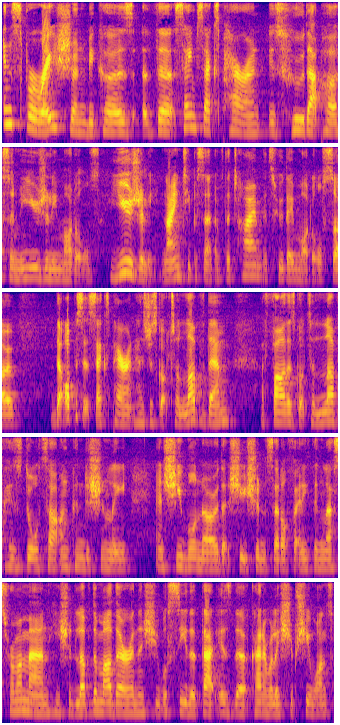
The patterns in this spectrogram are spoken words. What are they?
inspiration because the same sex parent is who that person usually models. Usually, 90% of the time, it's who they model. So the opposite sex parent has just got to love them. A father's got to love his daughter unconditionally, and she will know that she shouldn't settle for anything less from a man. He should love the mother, and then she will see that that is the kind of relationship she wants.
